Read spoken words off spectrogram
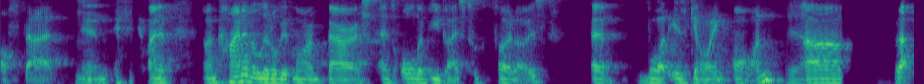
off that, mm. and kind of I'm kind of a little bit more embarrassed as all of you guys took photos of what is going on. Yeah. Um, but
